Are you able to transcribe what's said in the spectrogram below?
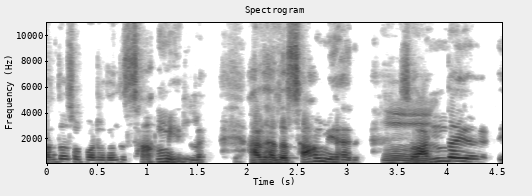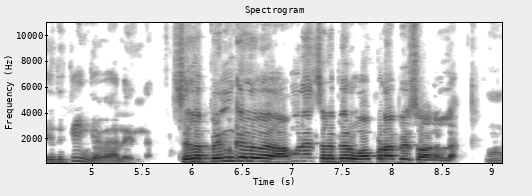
சந்தோஷப்படுறது வந்து சாமி இல்ல. அது அந்த சாமியார். சோ. அந்த இதுக்கு இங்க வேலை இல்ல. சில பெண்கள் அவங்களே சில பேர் ஓப்பனா பேசுவாங்கல்ல. ம்.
